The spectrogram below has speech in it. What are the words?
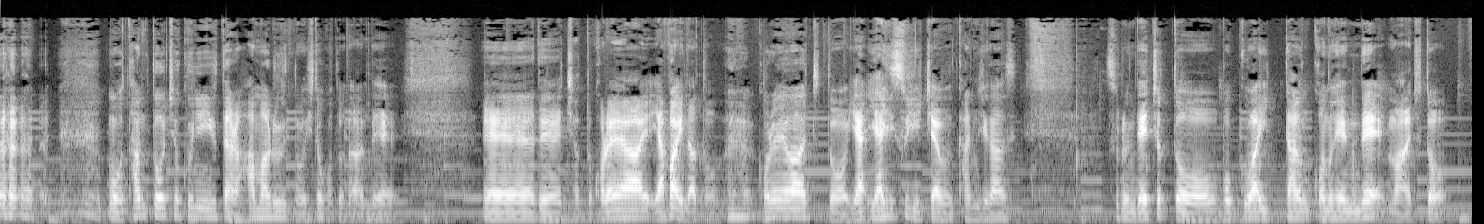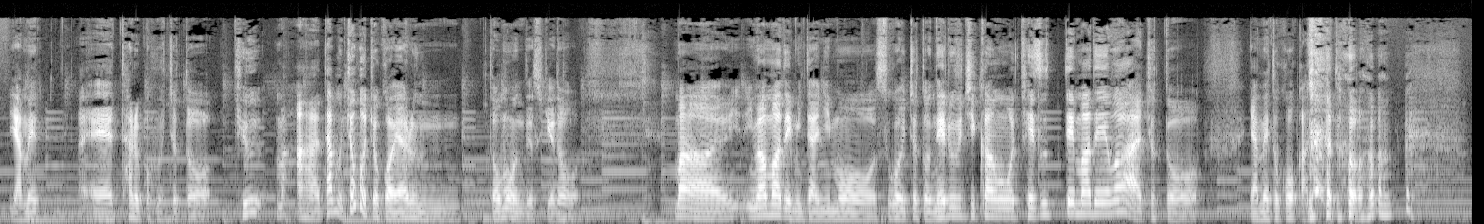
もう担当直に言ったらハマるの一言なんで、えーで、ちょっとこれはやばいなと。これはちょっとややりすぎちゃう感じがするんで、ちょっと僕は一旦この辺で、まあちょっとやめ、えータルコフちょっと、急、まあ多分ちょこちょこはやるんと思うんですけど、まあ今までみたいにもうすごいちょっと寝る時間を削ってまではちょっとやめとこうかなと。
